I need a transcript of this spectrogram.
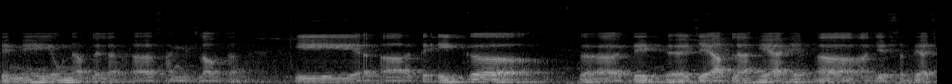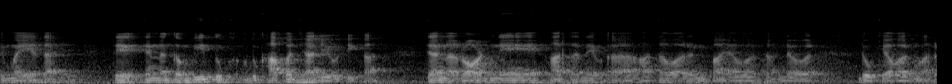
त्यांनी येऊन आपल्याला सांगितलं होतं की ते एक ते जे आपलं हे आहे जे सध्याची मयत आहे ते त्यांना गंभीर दुख दुखापत झाली होती का? त्यांना रॉडने हाताने हातावर आणि पायावर दांड्यावर डोक्यावर मार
